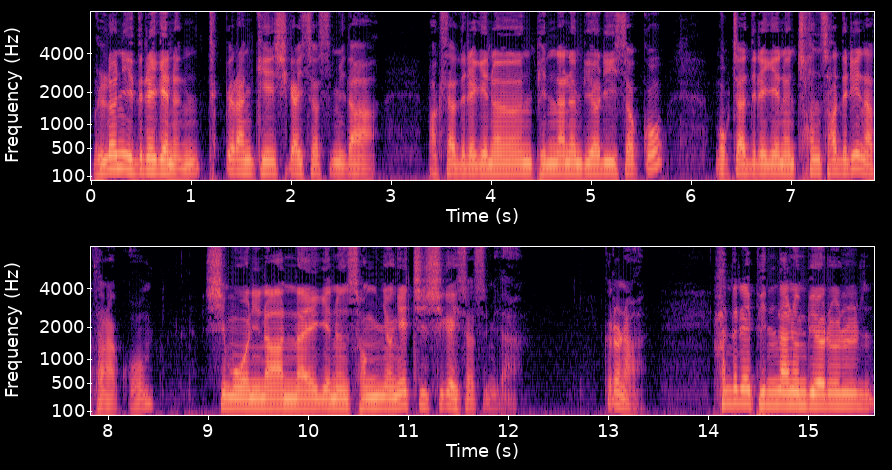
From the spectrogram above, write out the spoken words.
물론 이들에게는 특별한 계시가 있었습니다. 박사들에게는 빛나는 별이 있었고 목자들에게는 천사들이 나타났고 시므원이나 안나에게는 성령의 지시가 있었습니다. 그러나 하늘에 빛나는 별을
